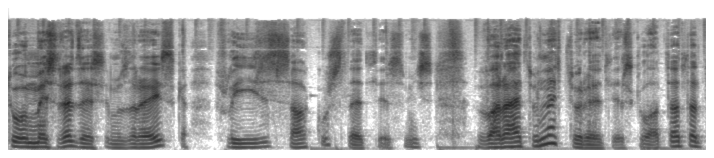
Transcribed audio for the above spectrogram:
to mēs redzēsim uzreiz, ka flīzes sāk kustēties. Viņas varētu neturēties klāt. Tā tad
